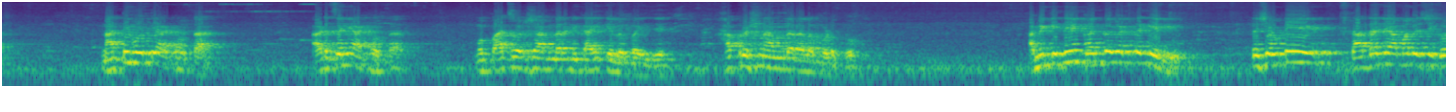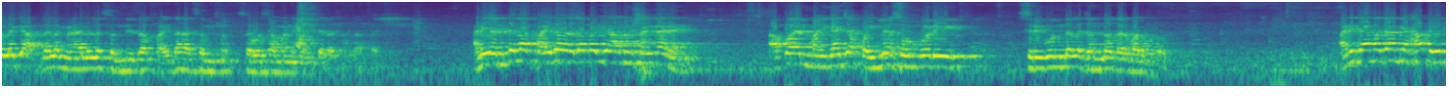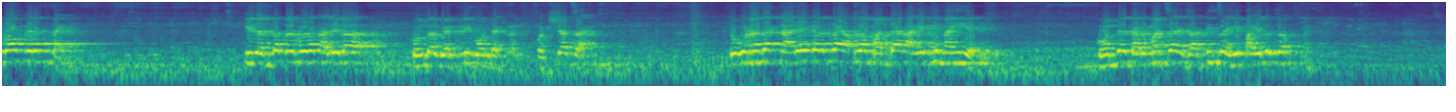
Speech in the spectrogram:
नातेगोती आठवतात. अडचणी आठवतात. मग पाच वर्ष आमदारांनी काय केलं पाहिजे? हा प्रश्न आमदाराला पडतो. आम्ही कितीही खंत व्यक्त केली तर शेवटी दादाने आम्हाला शिकवलं की आपल्याला मिळालेल्या संधीचा फायदा हा सम- सर्वसामान्य जनतेला झाला पाहिजे. आणि जनतेला फायदा झाला पाहिजे अनुषंगाने. आपण महिन्याच्या पहिल्या सोमवारी श्रीगोंद्याला जनता दरबार भरवतो आणि त्यामध्ये आम्ही हा भेदभाव करत नाही. की जनता दरबारात आलेला कोणता व्यक्ती कोणत्या पक्षाचा आहे. तो कोणाचा कार्यकर्ता आहे आपला मतदार आहे की नाही आहे कोणत्या धर्माचा आहे जातीचा हे पाहिलं जात नाही.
